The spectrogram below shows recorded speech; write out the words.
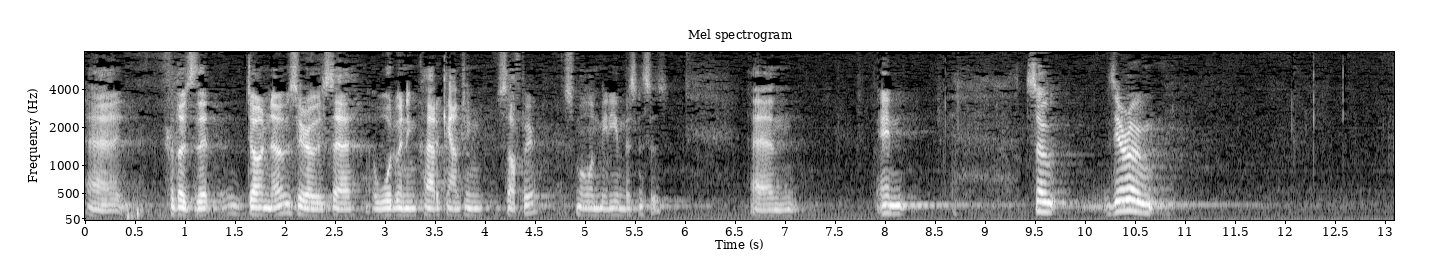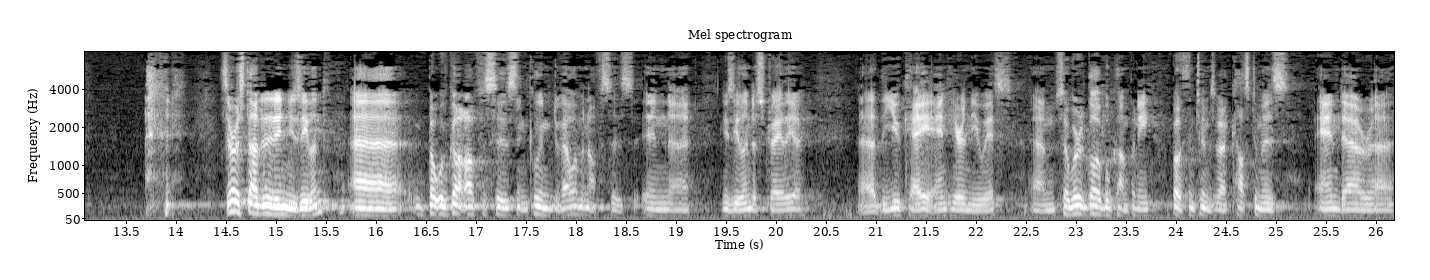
Uh, for those that don't know, Xero is uh, award-winning cloud accounting software, small and medium businesses. Um, and so Xero, Xero started in New Zealand, uh, but we've got offices, including development offices in uh, New Zealand, Australia, uh, the UK, and here in the US. Um, so we're a global company, both in terms of our customers and our uh,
